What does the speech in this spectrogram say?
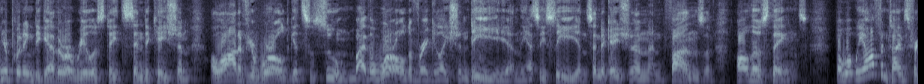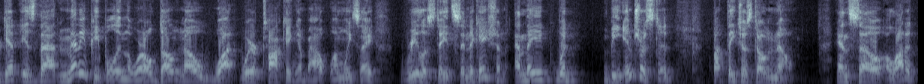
you're putting together a real estate syndication, a lot of your world gets assumed by the world of Regulation D and the SEC and syndication and funds and all those things. But what we oftentimes forget is that many people in the world don't know what we're talking about when we say real estate syndication. And they would be interested, but they just don't know. And so a lot of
